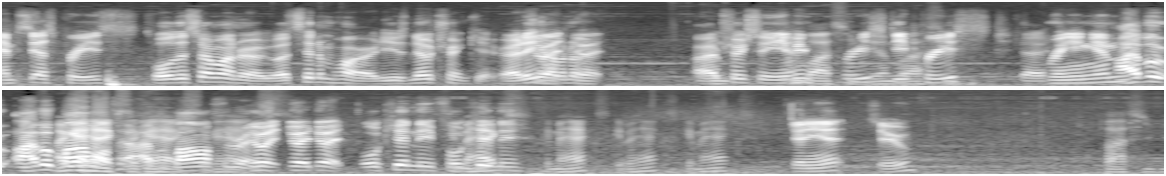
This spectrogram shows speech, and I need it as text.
MCS priest. Full disarm on rogue. Let's hit him hard. He has no trinket. Ready? Do I'm it. Do it. Alright, I'm fixing you. I'm I blessing you, Priest. Deep priest. Okay. Ringing him. have a, I have a I got bomb off I that. I have a bomb off the I Do it. Do it. Do it. Full kidney. Full Give me kidney. hex. Give me hex. Give me hex. Give me hex. Getting it. Two. Blasting.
